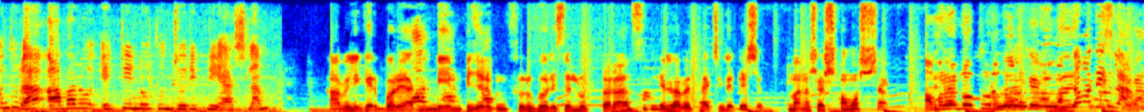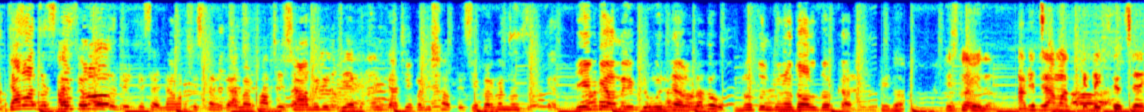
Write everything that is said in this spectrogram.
বন্ধুরা আবারও একটি নতুন জরিপ নিয়ে আসলাম। আওয়ামী লীগের পরে এখন বিএনপি যেরকম শুরু করেছে লুটতরাজ এভাবে থাকলে দেশের মানুষের সমস্যা। আমরা নতুন দলকে জামাত ইসলাম। জামাত দেখতেছি জামাত ইসলামকে আমরা ভাবতেছি আওয়ামী লীগ বিএনপি জাতীয় পার্টি সব কিছু করবেন বিএনপি আওয়ামী লীগ পারব নতুন কোন দল দরকার। আমি জামাতকে দেখতে চাই।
